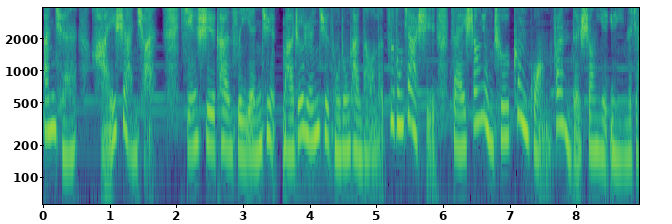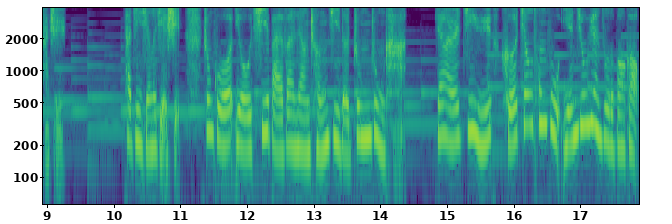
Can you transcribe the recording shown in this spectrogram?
安全还是安全。形势看似严峻，马哲仁却从中看到了自动驾驶在商用车更广泛的商业运营的价值。他进行了解释：中国有七百万辆城际的中重卡，然而基于和交通部研究院做的报告，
